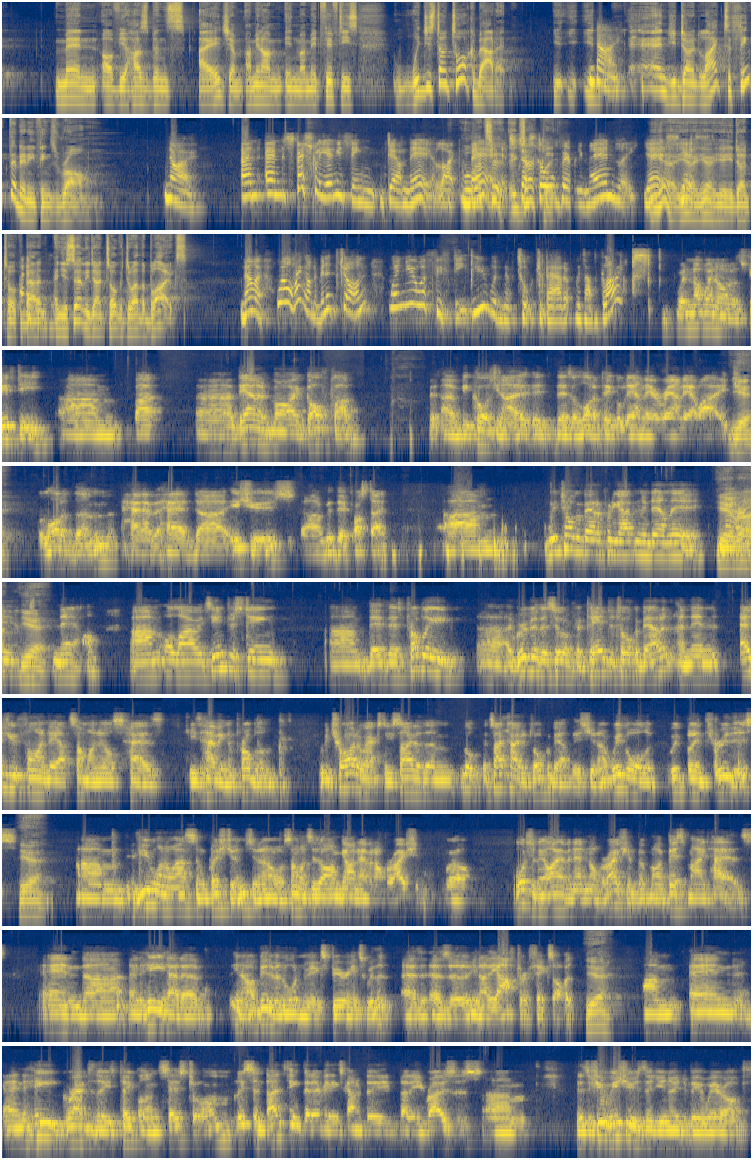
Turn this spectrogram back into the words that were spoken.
men of your husband's age, um, I mean, I'm in my mid 50s, we just don't talk about it. You, you, you, no. And you don't like to think that anything's wrong. No. And and especially anything down there, like well, man, it. it's exactly. just all very manly. Yes, yeah, yeah, yeah, yeah. You don't talk about it, and you certainly don't talk it to other blokes. No. Well, hang on a minute, John. When you were 50, you wouldn't have talked about it with other blokes. Well, not when I was 50, um, but uh, down at my golf club, uh, because, you know, it, there's a lot of people down there around our age. Yeah. A lot of them have had uh, issues uh, with their prostate. Um, we talk about it pretty openly down there. Yeah, right. Yeah. Now, um, although it's interesting um, there, there's probably uh, a group of us who are prepared to talk about it, and then as you find out someone else has is having a problem, we try to actually say to them, "Look, it's okay to talk about this. You know, we've all we've been through this. Yeah. Um, if you want to ask some questions, you know, or someone says, "Oh, I'm going to have an operation," well, fortunately, I haven't had an operation, but my best mate has, and uh, and he had a you know, a bit of an ordinary experience with it as, as a, you know, the after effects of it. Yeah. Um, and and he grabs these people and says to them, "Listen, don't think that everything's going to be bloody roses. Um, there's a few issues that you need to be aware of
